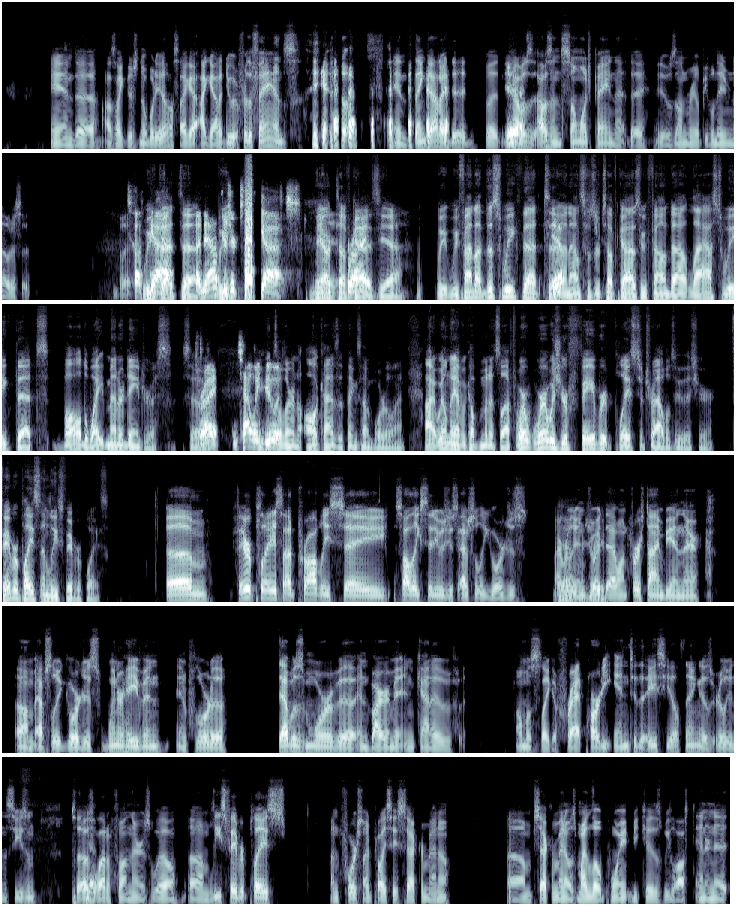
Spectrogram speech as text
And uh, I was like, "There's nobody else. I got, I got to do it for the fans." And thank God I did. But yeah, Yeah. I was, I was in so much pain that day. It was unreal. People didn't even notice it. But Tough We've guy. got uh, Announcers we- are tough guys. They are Yeah. tough Right. guys. Yeah. We, we found out this week that uh, Yep. announcers are tough guys. We found out last week that bald white men are dangerous. So That's right. It's how we you do get it. to learn all kinds of things on Borderline. All right, we only have a couple minutes left. Where where was your favorite place to travel to this year? Favorite place and least favorite place? Um, favorite place, I'd probably say Salt Lake City was just absolutely gorgeous. I Yeah, really enjoyed agreed. that one. First time being there, um, absolutely gorgeous. Winter Haven in Florida, that was more of a environment and kind of almost like a frat party into the ACL thing. That was early in the season, so that was Yeah. a lot of fun there as well. Um, least favorite place, unfortunately, I'd probably say Sacramento. Um, Sacramento was my low point because we lost internet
